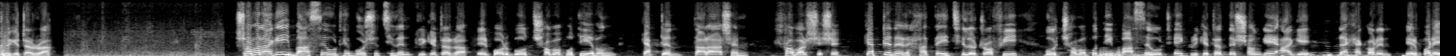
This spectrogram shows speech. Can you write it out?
ক্রিকেটাররা। সবার আগেই বাসে উঠে বসেছিলেন ক্রিকেটাররা। এরপর বোধ সভাপতি এবং ক্যাপ্টেন তারা আসেন সবার শেষে। ক্যাপ্টেনের হাতেই ছিল ট্রফি। বোর্ড সভাপতি বাসে উঠে ক্রিকেটারদের সঙ্গে আগে দেখা করেন। এরপরে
